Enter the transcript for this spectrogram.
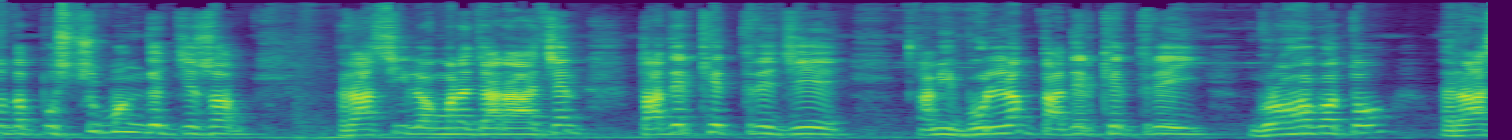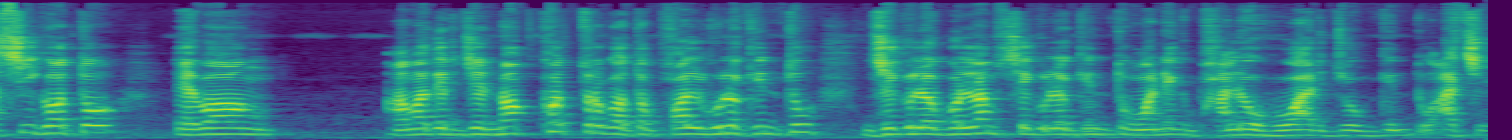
তথা পশ্চিমবঙ্গের যেসব রাশি মানে যারা আছেন, তাদের ক্ষেত্রে যে আমি বললাম, তাদের ক্ষেত্রেই গ্রহগত, রাশিগত এবং আমাদের যে নক্ষত্রগত ফলগুলো কিন্তু যেগুলো বললাম, সেগুলো কিন্তু অনেক ভালো হওয়ার যোগ কিন্তু আছে।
